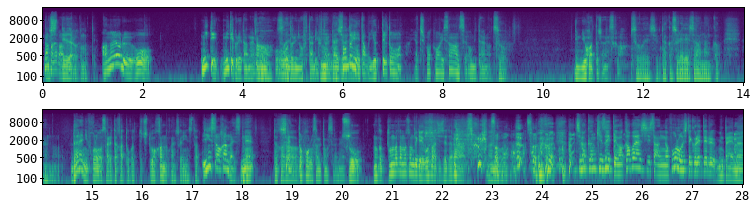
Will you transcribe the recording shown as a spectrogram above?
なんか知ってるだろうと思って。あの夜を見て、見てくれたのよ。ああオードリーの二人、二人、ねその時に多分言ってると思うの。いや、千葉君はリサなんですよ、みたいな。そう。でもよかったじゃないですか。そうですよ。だからそれでさ、なんか、あの、誰にフォローされたかとかってちょっとわかんなくないですか、インスタって。インスタわかんないですね。ね。だかしれっら、とフォローされてますよね。そう。なんかたまたまその時エゴサーチしてたら、それこそ、そう。千葉くん気づいて若林さんがフォローしてくれてるみたいな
